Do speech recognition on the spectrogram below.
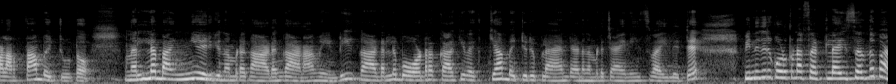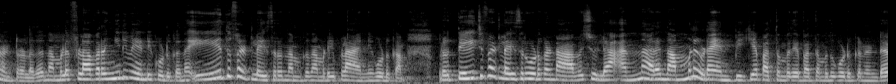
വളർത്താൻ പറ്റൂ കേട്ടോ നല്ല ഭംഗിയായിരിക്കും നമ്മുടെ ഗാർഡൻ കാണാൻ വേണ്ടി. ഗാർഡനിൽ ബോർഡറൊക്കെ ആക്കി വെക്കാൻ പറ്റിയൊരു ആണ് നമ്മുടെ ചൈനീസ് വയലറ്റ് പിന്നെ ഇതിന് കൊടുക്കുന്ന ഫെർട്ടിലൈസർ എന്ന് പറഞ്ഞിട്ടുള്ളത് നമ്മൾ ഫ്ലവറിങ്ങിന് വേണ്ടി കൊടുക്കുന്ന ഏത് ഫെർട്ടിലൈസറും നമുക്ക് നമ്മുടെ ഈ പ്ലാന്റിന് കൊടുക്കാം. പ്രത്യേകിച്ച് ഫെർട്ടിലൈസർ കൊടുക്കേണ്ട ആവശ്യമില്ല. എന്നാലും നമ്മളിവിടെ എൻ പി കെ പത്തൊമ്പത് പത്തൊമ്പത് കൊടുക്കുന്നുണ്ട്.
